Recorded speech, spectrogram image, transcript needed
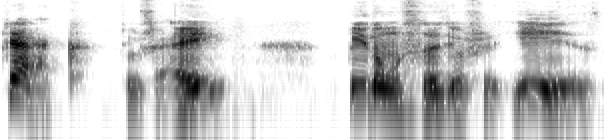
Jack 就是 A，be 动词就是 is。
